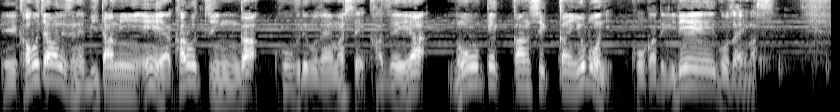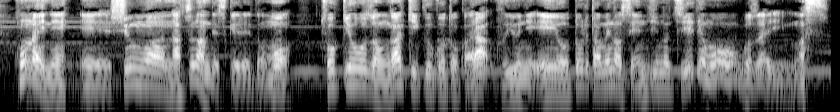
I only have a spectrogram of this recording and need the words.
えー、かぼちゃはですね、ビタミン A やカロチンが豊富でございまして、風邪や脳血管疾患予防に効果的でございます。本来ね、えー、旬は夏なんですけれども、長期保存が効くことから冬に栄養を取るための先人の知恵でもございます。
